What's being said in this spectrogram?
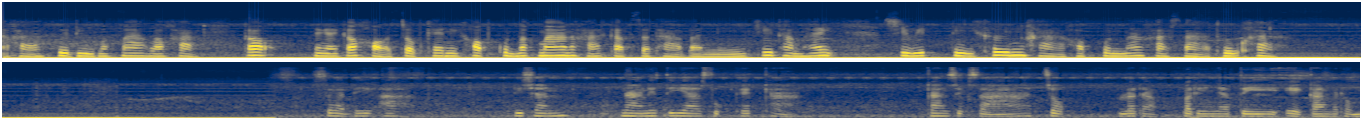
นะคะ คือดีมากๆแล้วค่ะ ก็ยังไงก็ขอจบแค่นี้ขอบคุณมาก ๆ นะคะ กับสถาบันนี้ที่ทำให้ชีวิตดีขึ้นค่ะ ขอบคุณมากค่ะ สาธุค่ะ สวัสดีค่ะ ดิฉัน นางนิตยาสุขเพชรค่ะ การศึกษาจบระดับปริญญาตรีเอกการประถม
